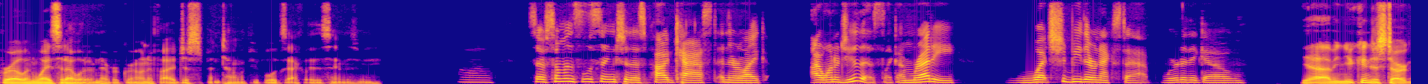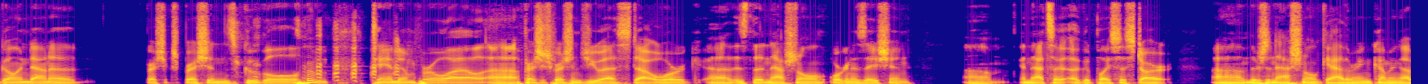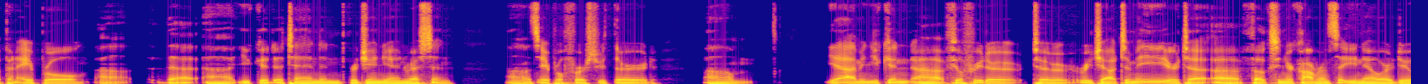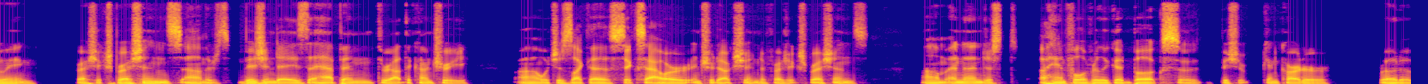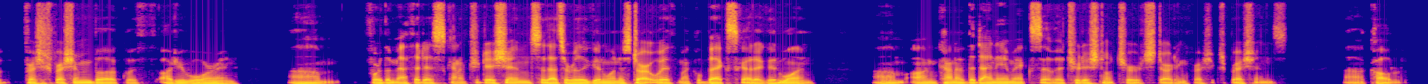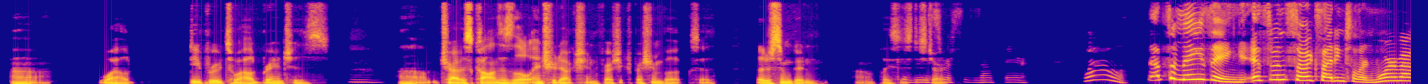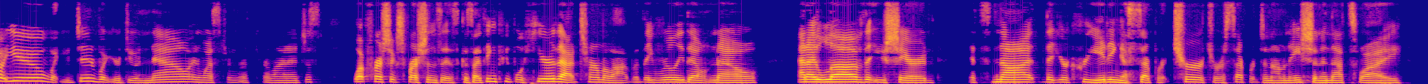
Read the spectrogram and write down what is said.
grow in ways that I would have never grown if I had just spent time with people exactly the same as me. Wow. So if someone's listening to this podcast and they're like, I want to do this, like I'm ready, what should be their next step? Where do they go? Yeah, I mean, you can just start going down a Fresh Expressions Google tandem for a while. Uh, FreshExpressionsUS.org uh, is the national organization, um, and that's a, a, good place to start. Um, there's a national gathering coming up in April uh, that uh, you could attend in Virginia and Reston. Uh, it's April 1st through 3rd. Um, yeah, I mean, you can uh, feel free to to reach out to me or to uh, folks in your conference that you know are doing fresh expressions. Um, there's vision days that happen throughout the country, uh, which is like a six hour introduction to fresh expressions, um, and then just a handful of really good books. So Bishop Ken Carter wrote a fresh expression book with Audrey Warren. Um, for the Methodist kind of tradition. So that's a really good one to start with. Michael Beck's got a good one um, on kind of the dynamics of a traditional church starting fresh expressions uh, called uh, Wild Deep Roots, Wild Branches. Mm. Um, Travis Collins has a little introduction, fresh expression book. So those are some good uh, places good to start. Out there. Wow, that's amazing. It's been so exciting to learn more about you, what you did, what you're doing now in Western North Carolina. Just what fresh expressions is because I think people hear that term a lot, but they really don't know. And I love that you shared it's not that you're creating a separate church or a separate denomination. And that's why,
